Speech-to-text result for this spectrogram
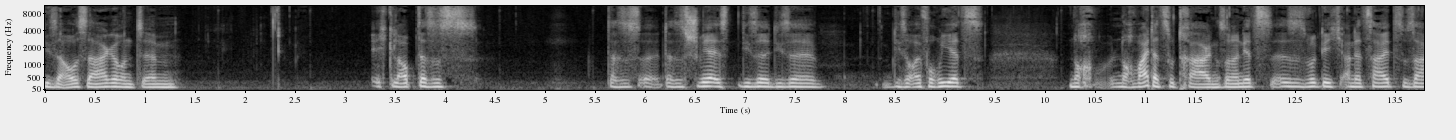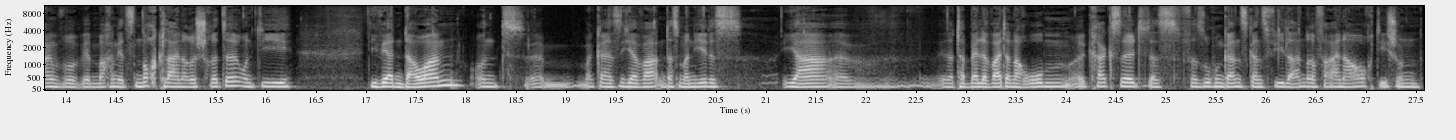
diese Aussage. Und ähm, ich glaube, dass es, dass es, äh, dass es schwer ist, diese, diese, diese Euphorie jetzt noch, noch weiter sondern jetzt ist es wirklich an der Zeit zu sagen, wir machen jetzt noch kleinere Schritte und die, die werden dauern und ähm, man kann jetzt nicht erwarten, dass man jedes Jahr äh, in der Tabelle weiter nach oben äh, kraxelt. Das versuchen ganz, ganz viele andere Vereine auch, die schon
